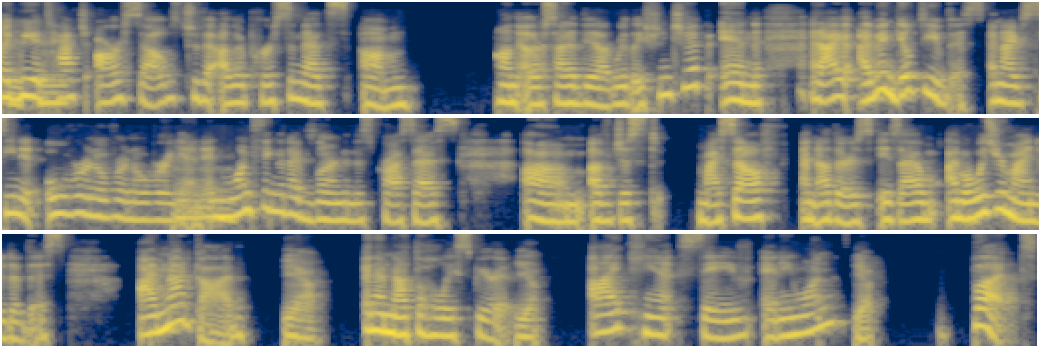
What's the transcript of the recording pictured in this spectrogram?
Like we Mhm. attach ourselves to the other person that's um on the other side of the relationship and and I I've been guilty of this and I've seen it over and over and over again. And Mhm. one thing that I've learned in this process um of just myself and others is I'm I'm always reminded of this. I'm not God Yeah. and I'm not the Holy Spirit. yeah I can't save anyone. yeah But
